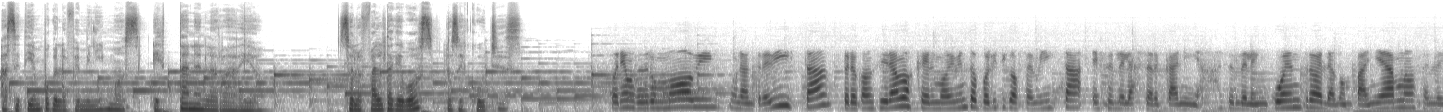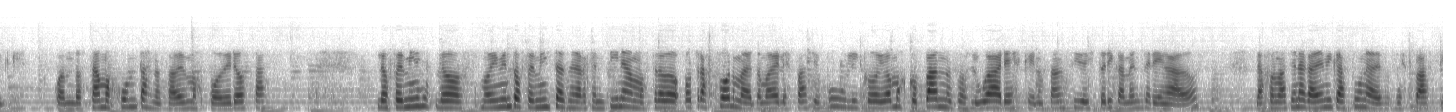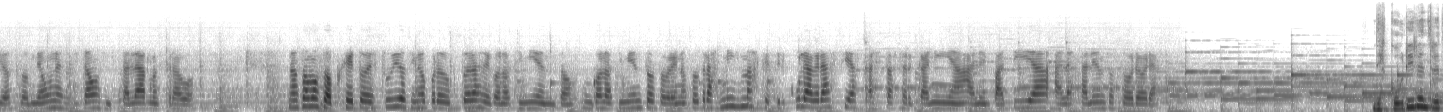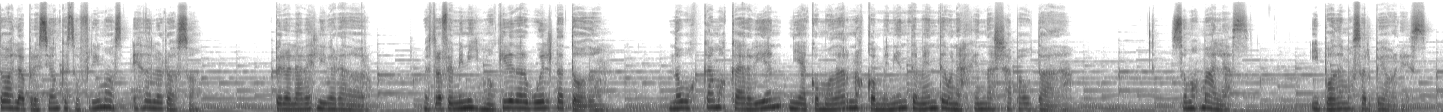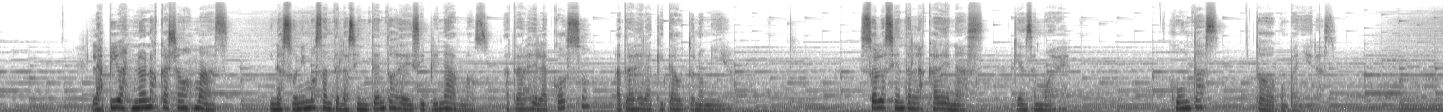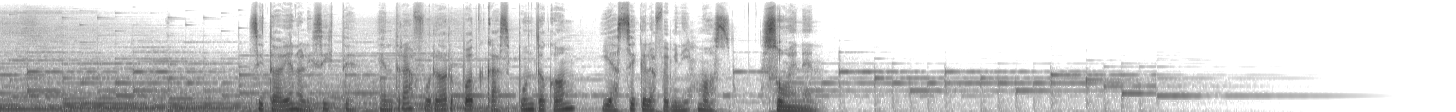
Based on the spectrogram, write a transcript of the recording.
Hace tiempo que los feminismos están en la radio. Solo falta que vos los escuches. Podríamos hacer un móvil, una entrevista, pero consideramos que el movimiento político feminista es el de la cercanía, es el del encuentro, el de acompañarnos, el de que cuando estamos juntas nos sabemos poderosas. Los, los movimientos feministas en Argentina han mostrado otra forma de tomar el espacio público y vamos copando esos lugares que nos han sido históricamente negados la formación académica es uno de esos espacios donde aún necesitamos instalar nuestra voz. No somos objeto de estudio, sino productoras de conocimiento, un conocimiento sobre nosotras mismas que circula gracias a esta cercanía, a la empatía, a las alianzas auroras. Descubrir entre todas la opresión que sufrimos es doloroso, pero a la vez liberador. Nuestro feminismo quiere dar vuelta a todo. No buscamos caer bien ni acomodarnos convenientemente a una agenda ya pautada. Somos malas, y podemos ser peores. Las pibas no nos callamos más y nos unimos ante los intentos de disciplinarnos a través del acoso, a través de la quita de autonomía. Solo sienten las cadenas quien se mueve. Juntas, todo compañeras. Si todavía no lo hiciste, entra a furorpodcast.com y hace que los feminismos suenen.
